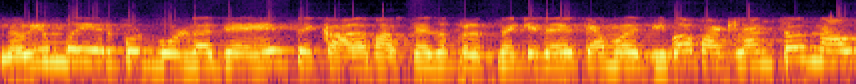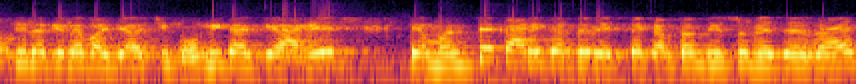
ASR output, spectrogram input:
नवी मुंबई एअरपोर्ट बोर्डला जे आहे ते काळं फासण्याचा प्रयत्न केला आहे. त्यामुळे दिबा पाटलांचं नाव दिलं गेलं पाहिजे. अशी भूमिका जी आहे ते मनसे कार्यकर्ते व्यक्त करताना दिसून येत आहेत.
